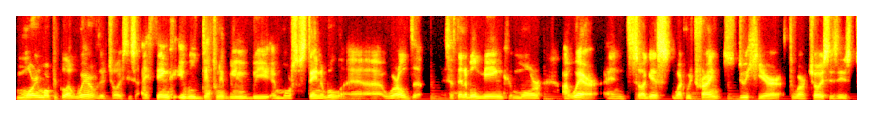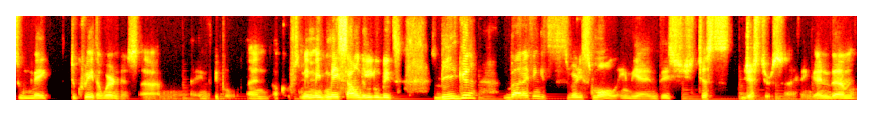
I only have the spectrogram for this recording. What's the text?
more and more people aware of their choices, I think it will definitely be a more sustainable uh, world. Sustainable meaning more aware. And so I guess what we're trying to do here through our choices is to make to create awareness um, in people. And of course, I mean, it may sound a little bit big, but I think it's very small in the end. It's just gestures, I think. And um,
